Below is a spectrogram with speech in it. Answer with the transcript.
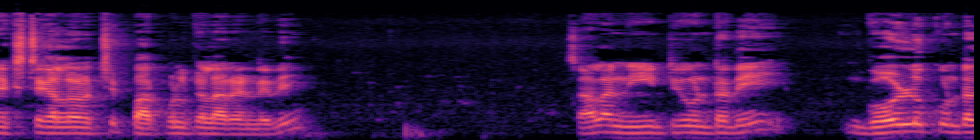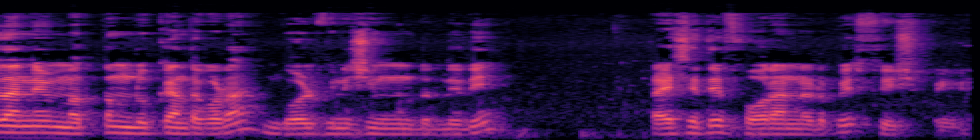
నెక్స్ట్ కలర్ వచ్చి పర్పుల్ కలర్ అండి ఇది. చాలా నీట్గా ఉంటుంది. గోల్డ్ లుక్ ఉంటుంది అండి మొత్తం లుక్ అంతా కూడా. గోల్డ్ ఫినిషింగ్ ఉంటుంది ఇది. ప్రైస్ అయితే four hundred rupees free shipping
